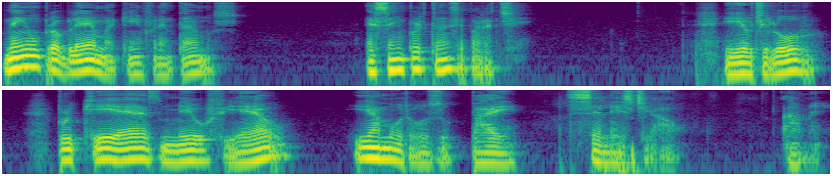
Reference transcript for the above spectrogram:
Nenhum problema que enfrentamos é sem importância para ti. E eu te louvo porque és meu fiel e amoroso Pai Celestial. Amém.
